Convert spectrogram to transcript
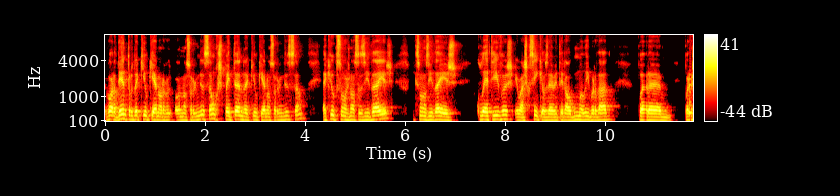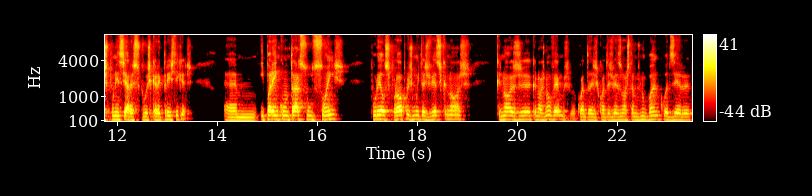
Agora, dentro daquilo que é a nossa organização, respeitando aquilo que é a nossa organização, aquilo que são as nossas ideias, que são as ideias coletivas, eu acho que sim, que eles devem ter alguma liberdade para, para exponenciar as suas características um, e para encontrar soluções por eles próprios, muitas vezes que nós que nós que nós não vemos. Quantas quantas vezes nós estamos no banco a dizer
